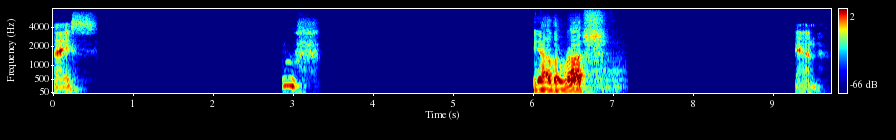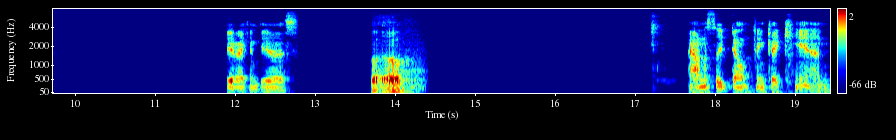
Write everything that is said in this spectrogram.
Nice. Oof. Yeah, the rush. Man. See if I can do this. Uh oh. I honestly don't think I can.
